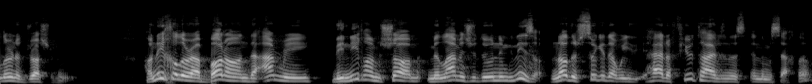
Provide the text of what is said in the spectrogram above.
learn a drasha from it. Another sugi that we had a few times in this in the Masechta.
